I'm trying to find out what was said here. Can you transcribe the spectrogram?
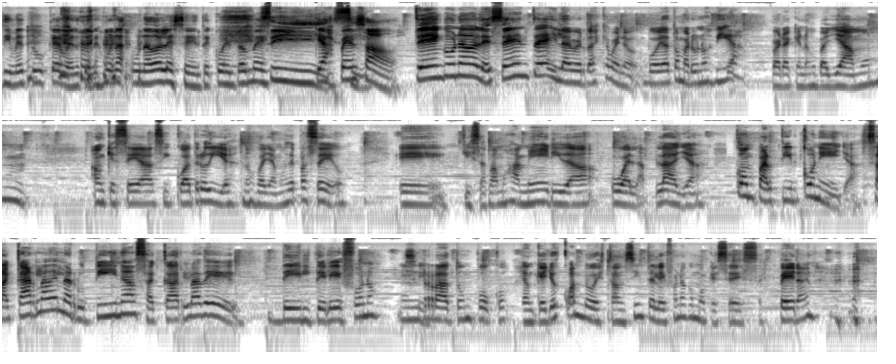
dime tú que bueno, tienes una, una adolescente, cuéntame, Sí. ¿qué has sí. pensado? Tengo un adolescente y la verdad es que, bueno, voy a tomar unos días para que nos vayamos, mm, aunque sea así cuatro días, nos vayamos de paseo. Eh, quizás vamos a Mérida o a la playa. Compartir con ella, sacarla de la rutina, sacarla de, del teléfono un Sí. rato un poco. Aunque ellos cuando están sin teléfono como que se desesperan.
